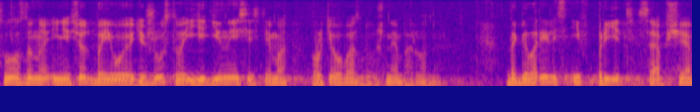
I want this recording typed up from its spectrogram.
Создана и несет боевое дежурство единая система противовоздушной обороны. Договорились и впредь сообща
